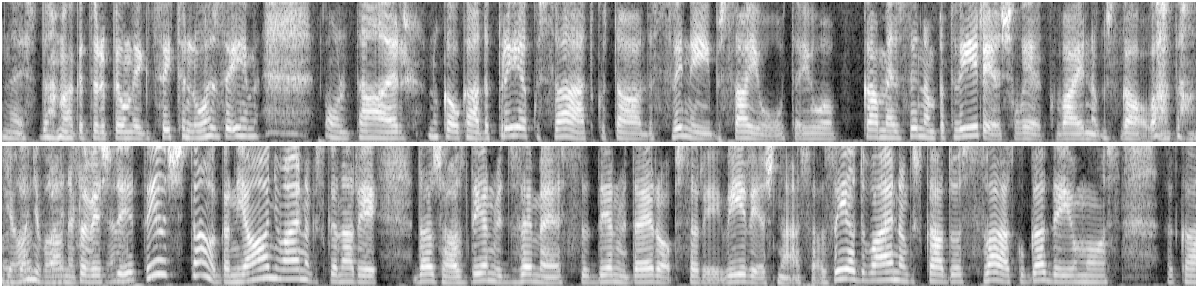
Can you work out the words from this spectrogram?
Es domāju, ka tur ir pilnīgi cita nozīme. Tā ir nu, kaut kāda prieku svētku, tāda svinību sajūta. Jo kā mēs zinām, pat vīrieši liek vainagus galvā. Jāņa vainags. Atsevišķi jā. tieši tā, gan Jāņa vainags, gan arī dažās dienvidu zemēs, dienvidu Eiropas arī vīrieši nesā ziedu vainagus kādos svētku gadījumos. Kā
